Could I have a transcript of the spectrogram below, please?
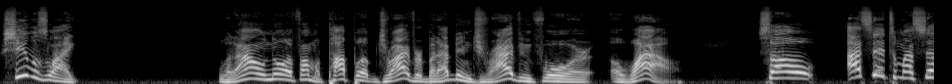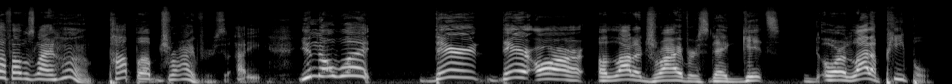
she was like, well, I don't know if I'm a pop up driver, but I've been driving for a while. So I said to myself, I was like, huh, pop up drivers. I, you know what? There, there are a lot of drivers that gets, or a lot of people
